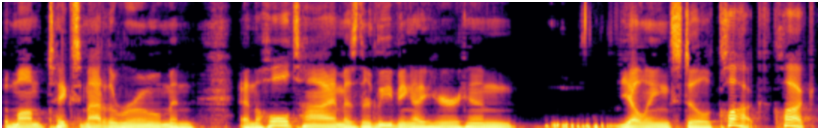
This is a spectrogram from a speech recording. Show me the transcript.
The mom takes him out of the room. And, and the whole time as they're leaving, I hear him yelling still, clock, clock,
